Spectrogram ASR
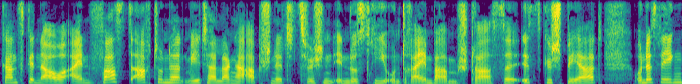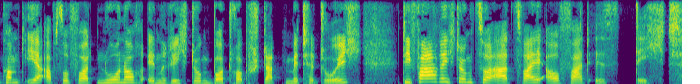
Ganz genau. Ein fast 800 Meter langer Abschnitt zwischen Industrie- und Rheinbabenstraße ist gesperrt. Und deswegen kommt ihr ab sofort nur noch in Richtung Bottrop Stadtmitte durch. Die Fahrrichtung zur A2-Auffahrt ist dicht.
